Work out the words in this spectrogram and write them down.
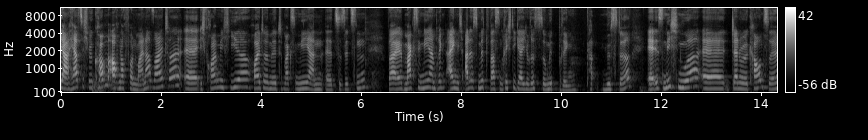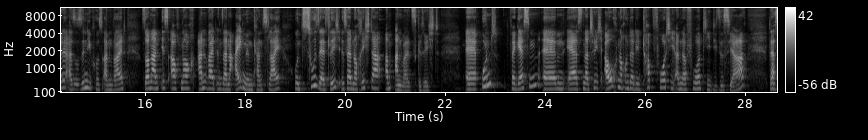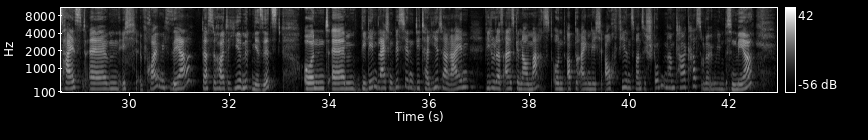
Ja, herzlich willkommen auch noch von meiner Seite. Äh, ich freue mich hier heute mit Maximilian äh, zu sitzen, weil Maximilian bringt eigentlich alles mit, was ein richtiger Jurist so mitbringen müsste. Er ist nicht nur äh, General Counsel, also Syndikusanwalt, sondern ist auch noch Anwalt in seiner eigenen Kanzlei und zusätzlich ist er noch Richter am Anwaltsgericht. Und vergessen, ähm, er ist natürlich auch noch unter den Top 40 under 40 dieses Jahr. Das heißt, ähm, ich freue mich sehr, dass du heute hier mit mir sitzt und ähm, wir gehen gleich ein bisschen detaillierter rein, wie du das alles genau machst und ob du eigentlich auch 24 Stunden am Tag hast oder irgendwie ein bisschen mehr.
